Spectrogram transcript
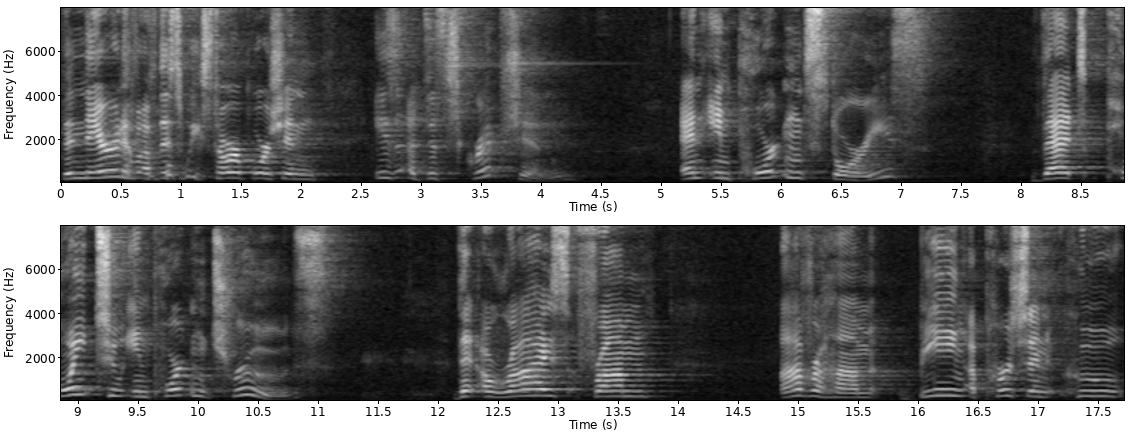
the narrative of this week's torah portion is a description and important stories that point to important truths that arise from Abraham being a person who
